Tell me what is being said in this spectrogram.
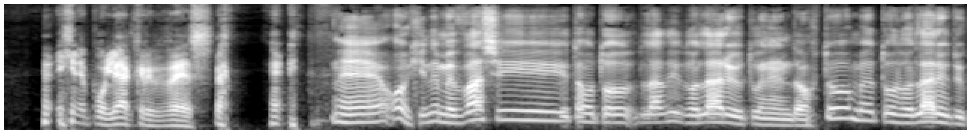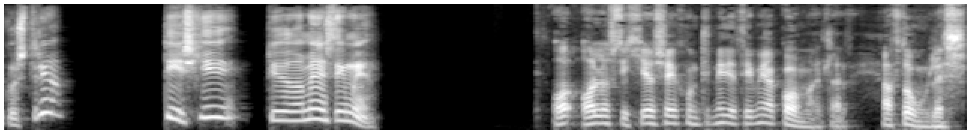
είναι πολύ ακριβές. Ε, όχι, είναι με βάση το, το δηλαδή δολάριο του 98 με το δολάριο του 23 τι ισχύει τη δεδομένη στιγμή. Ό, όλο στοιχείο έχουν την ίδια τιμή ακόμα, δηλαδή. Αυτό μου λες.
